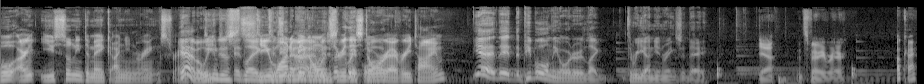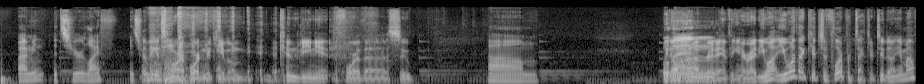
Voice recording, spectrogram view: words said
Well, aren't you still need to make onion rings, right? Yeah, but we Do can just like. Do you want to be going It's through quick this door every time? Yeah, they, the people only order like three onion rings a day. Yeah, it's very rare. Okay. I mean, it's your life. It's your. I your. think it's more important to keep them convenient for the soup. Um. We well don't want to upgrade anything here, right? You want you want that kitchen floor protector too, don't you, Malf?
